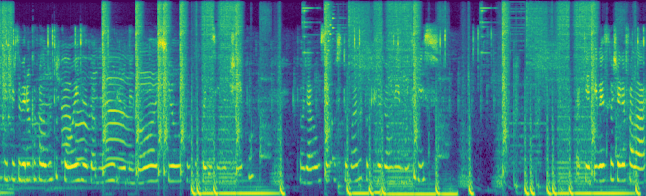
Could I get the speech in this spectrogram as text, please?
Vocês perceberam que eu falo muita coisa, bagulho, negócio, qualquer coisa assim do tipo. Então já vamos se acostumando, porque vão ouvir muito tem vezes que eu chego a falar,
